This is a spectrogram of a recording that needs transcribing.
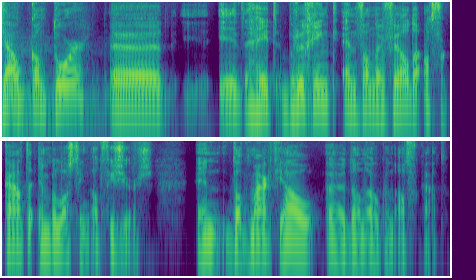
Jouw kantoor uh, het heet Brugink en Van der Velde Advocaten en Belastingadviseurs. En dat maakt jou uh, dan ook een advocaat.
